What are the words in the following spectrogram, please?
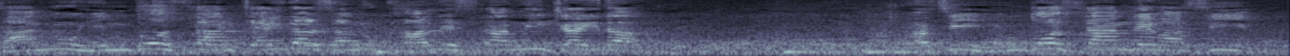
ਸਾਨੂੰ ਹਿੰਦੁਸਤਾਨ ਚਾਹੀਦਾ, ਸਾਨੂੰ ਖਾਲਿਸਤਾਨ ਨਹੀਂ ਚਾਹੀਦਾ। ਅਸੀਂ ਹਿੰਦੁਸਤਾਨ ਦੇ ਵਾਸੀ ਹਾਂ।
